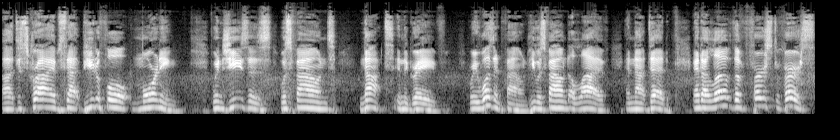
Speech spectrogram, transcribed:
uh, describes that beautiful morning when Jesus was found not in the grave, where he wasn't found. He was found alive and not dead. And I love the first verse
